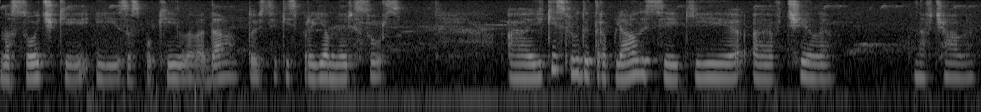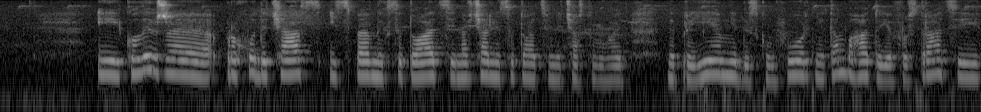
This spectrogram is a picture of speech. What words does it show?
носочки і заспокійливе, да? тобто якийсь приємний ресурс. Е, Якісь люди траплялися, які е, вчили, навчали. І коли вже проходить час із певних ситуацій, навчальні ситуації вони часто бувають неприємні, дискомфортні, там багато є фрустрації,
